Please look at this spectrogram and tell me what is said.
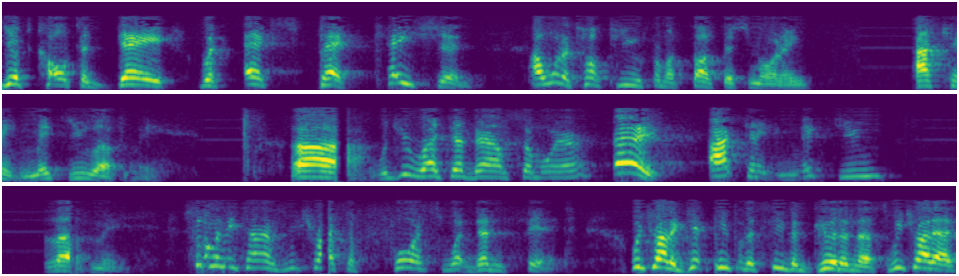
gift called today with expectation. I want to talk to you from a thought this morning. I can't make you love me. Uh, would you write that down somewhere? Hey, I can't make you love me. So many times we try to force what doesn't fit. We try to get people to see the good in us. We try to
